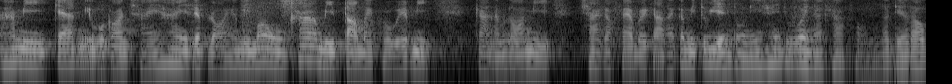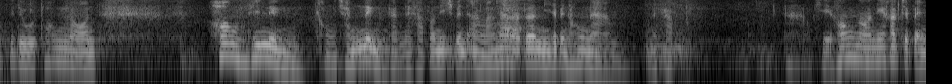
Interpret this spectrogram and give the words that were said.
นะฮะมีแก๊สมีอุปกรณ์ใช้ให้เรียบร้อยครับมีหม้อหุงข้าวมีเตาไมโครเวฟมีการน้ำร้อนมีชากาแฟบริการแล้วก็มีตู้เย็นตรงนี้ให้ด้วยนะครับผมแล้วเดี๋ยวเราไปดูห้องนอนห้องที่หนึ่งของชั้นหนึ่งกันนะครับตรงนี้จะเป็นอ่างล้างหน้าแล้วตรงนี้จะเป็นห้องน้ำนะครับ ห้องนอนนี้ครับจะเป็น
